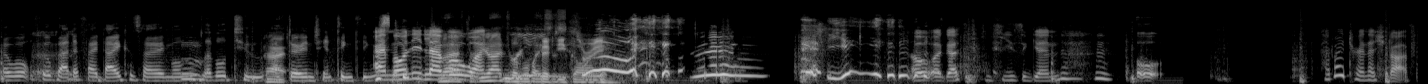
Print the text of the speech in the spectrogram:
I won't feel bad if I die because I'm only hmm. level two Alright. after enchanting things. I'm only You'll have level to- one. you'll have to Level replace the 53. Yay! oh, I got the keys again. Oh, How do I turn that shit off?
